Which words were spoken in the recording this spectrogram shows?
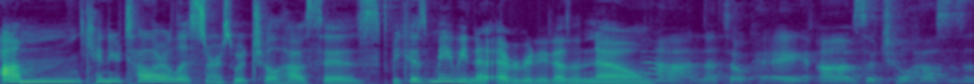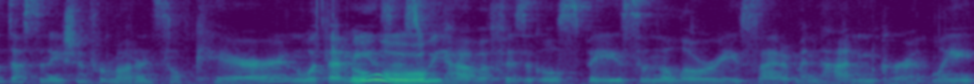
Um, can you tell our listeners what Chill House is? Because maybe not everybody doesn't know. Yeah, and that's okay. Um, so Chill House is a destination for modern self-care, and what that means is we have a physical space in the Lower East Side of Manhattan currently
